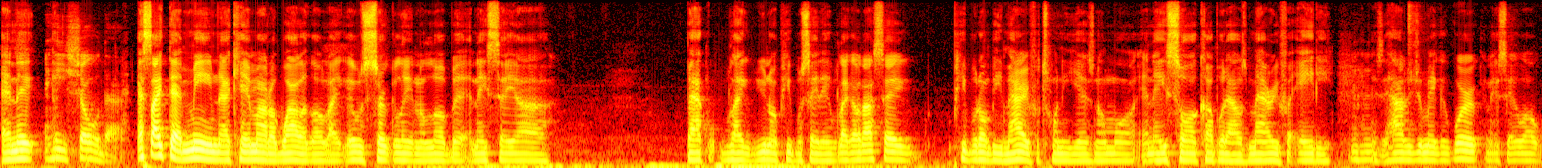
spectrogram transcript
And they And he showed that. It's like that meme that came out a while ago. Like it was circulating a little bit, and they say, uh, back like you know, people say they like when I say people don't be married for twenty years no more, and they saw a couple that was married for 80 They said, "How did you make it work?" And they say, "Well,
